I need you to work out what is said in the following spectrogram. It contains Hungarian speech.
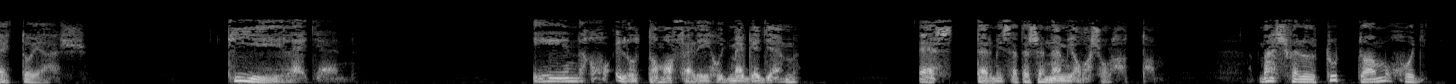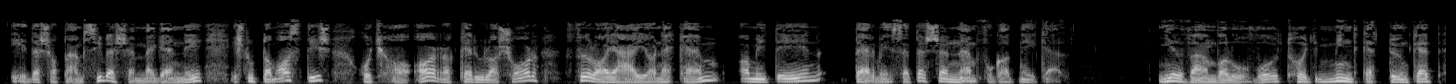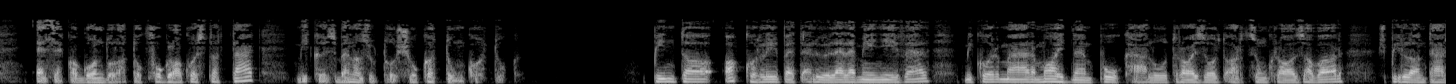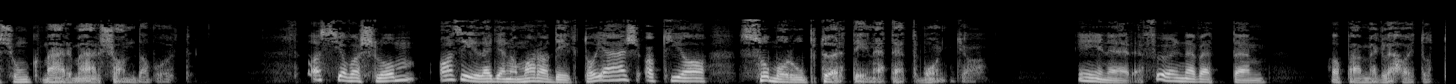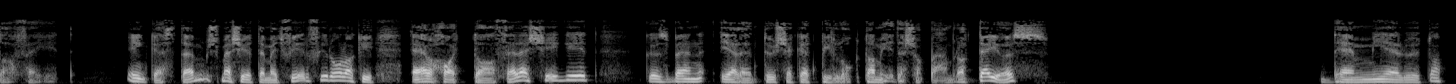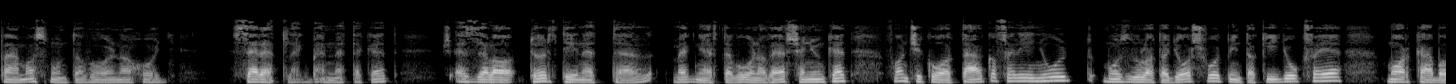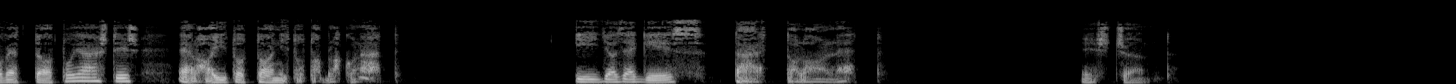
Egy tojás. Kié legyen? Én hajlottam a felé, hogy megegyem. Ezt természetesen nem javasolhattam. Másfelől tudtam, hogy édesapám szívesen megenné, és tudtam azt is, hogy ha arra kerül a sor, fölajánlja nekem, amit én természetesen nem fogadnék el. Nyilvánvaló volt, hogy mindkettőnket ezek a gondolatok foglalkoztatták, miközben az utolsókat tunkoltuk. Pinta akkor lépett elő leleményével, mikor már majdnem pókhálót rajzolt arcunkra a zavar, s pillantásunk már-már sanda volt. Azt javaslom, azért legyen a maradék tojás, aki a szomorúbb történetet mondja. Én erre fölnevettem, apám meg lehajtotta a fejét. Én kezdtem, s meséltem egy férfiról, aki elhagyta a feleségét, közben jelentőseket pillogtam édesapámra. Te jössz? De mielőtt apám azt mondta volna, hogy szeretlek benneteket, és ezzel a történettel megnyerte volna versenyünket, Fancsikó a tálka felé nyúlt, mozdulata gyors volt, mint a kígyók feje, markába vette a tojást, és elhajította a nyitott ablakon át. Így az egész tártalan lett. És csönd.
